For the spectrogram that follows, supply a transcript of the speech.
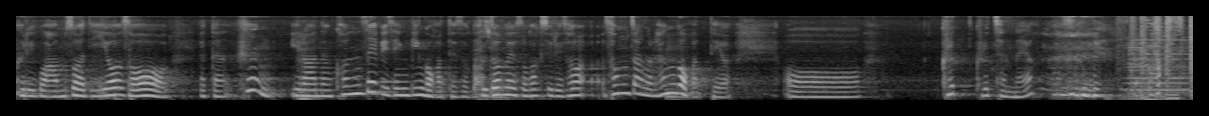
그리고 암수와 이어서 약간 흥이라는 컨셉이 생긴 것 같아서 그 맞아요. 점에서 확실히 서- 성장을 한 것 같아요. 어 그렇 그렇지 않나요?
